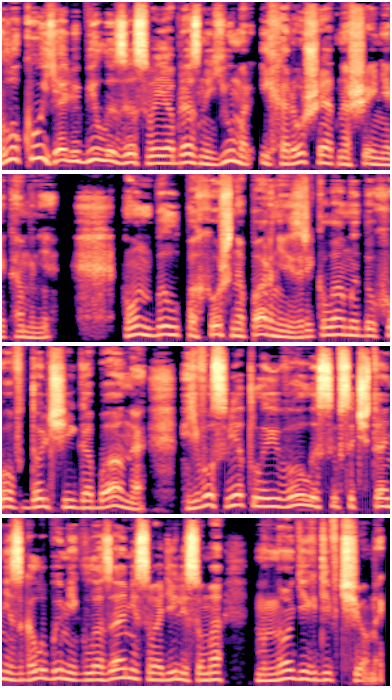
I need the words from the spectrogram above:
Луку я любила за своеобразный юмор и хорошее отношение ко мне. Он был похож на парня из рекламы духов Дольче и Габбана. Его светлые волосы в сочетании с голубыми глазами сводили с ума многих девчонок.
